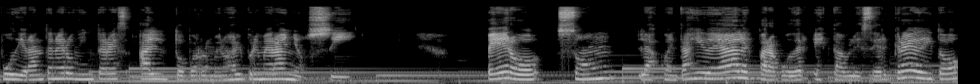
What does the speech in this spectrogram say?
pudieran tener un interés alto, por lo menos el primer año, sí. Pero son las cuentas ideales para poder establecer crédito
